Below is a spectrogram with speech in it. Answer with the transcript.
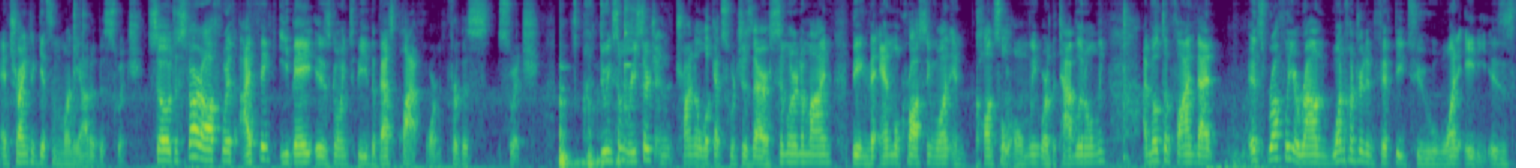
and trying to get some money out of this Switch. So to start off with, I think eBay is going to be the best platform for this Switch. Doing some research and trying to look at Switches that are similar to mine, being the Animal Crossing one and console only, or the tablet only, I'm able to find that it's roughly around 150 to 180 is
